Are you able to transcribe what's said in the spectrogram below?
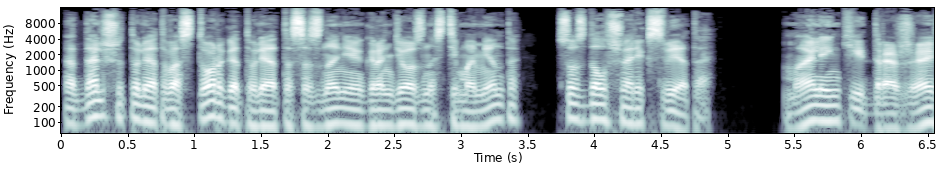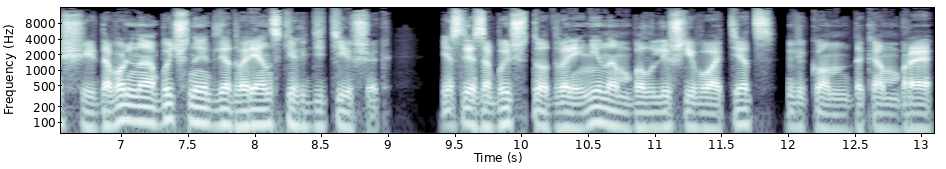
А дальше то ли от восторга, то ли от осознания грандиозности момента создал шарик света. Маленький, дрожащий, довольно обычный для дворянских детишек, если забыть, что дворянином был лишь его отец, Викон де Камбре,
